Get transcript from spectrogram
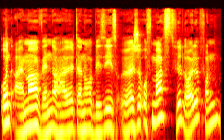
und einmal, wenn du halt dann noch ein bisschen das Öhrchen aufmachst für Leute von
